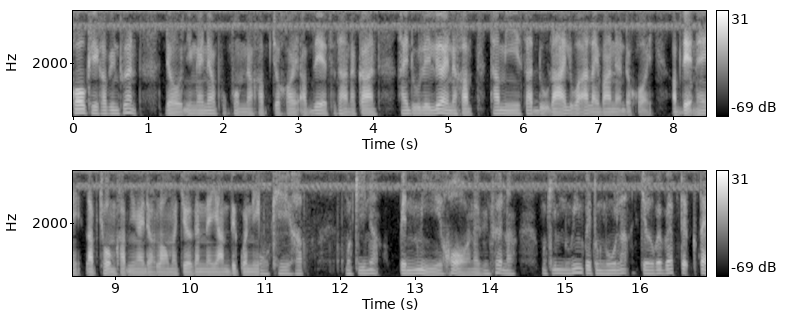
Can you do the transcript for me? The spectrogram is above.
ก็โอเคครับเพื่อนๆเดี๋ยวยังไงเนี่ยพวกผมนะครับ จะคอยอัปเดตสถานการณ์ให้ดูเรื่อยๆนะครับ ถ้ามีสัตว์ดุร้ายหรือว่าอะไรมาเนี่ยเดี๋ยวคอยอัปเดตให้รับชมครับยังไงเดี๋ยวเรามาเจอกันในยามดึกวันนี้ โอเคครับ เมื่อกี้เนี่ยเป็นหมีขอนะเพื่อนๆนะ เมื่อกี้มันวิ่งไปตรงนู้นละ เจอแวบๆแต่แต่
